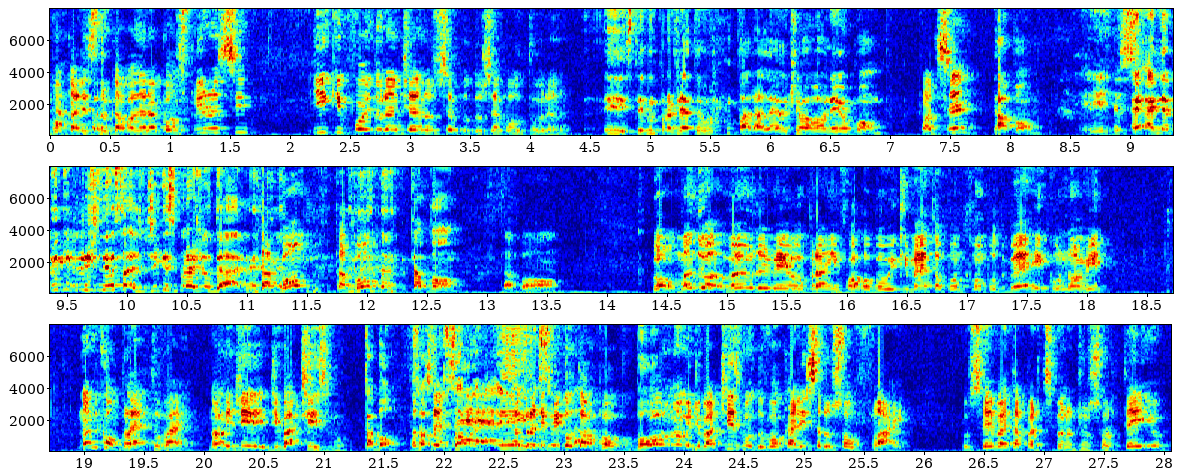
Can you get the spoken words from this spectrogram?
vocalista do Cavaleira Conspiracy e que foi durante anos do, Sepul- do Sepultura, né? Isso, teve um projeto paralelo que chamava Nail Bomb. Pode ser? Tá bom. Isso. É, ainda bem que a gente deu essas dicas pra ajudar, né? Tá bom? Tá bom? tá bom. Tá bom. Bom, manda, um- manda um e-mail para info.wikimetal.com.br com o nome. Nome completo, vai. Nome de, de batismo. Tá bom. É, Só pra Isso. dificultar um pouco. Boa. Qual é o nome de batismo do vocalista do Soulfly? Você vai estar participando de um sorteio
